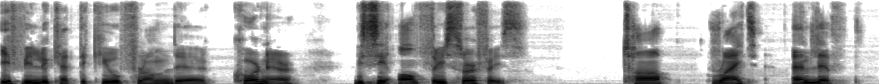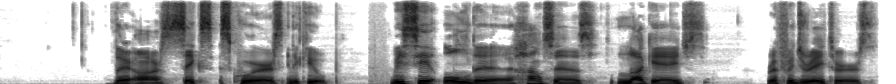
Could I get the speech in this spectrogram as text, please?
If we look at the cube from the corner, we see all three surfaces, top, right, and left. There are six squares in the cube. We see all the houses, luggage, refrigerators,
